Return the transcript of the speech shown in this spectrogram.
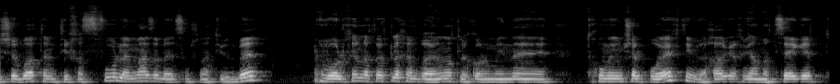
שבו אתם תיחשפו למה זה בעצם שנת י"ב, והולכים לתת לכם רעיונות לכל מיני תחומים של פרויקטים, ואחר כך גם מצגת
